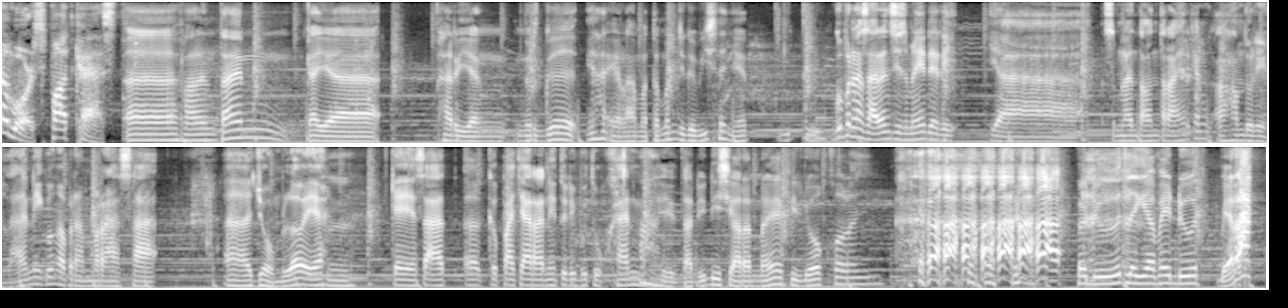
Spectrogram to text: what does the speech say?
Prambors Podcast. eh Valentine kayak hari yang menurut gue ya elah sama temen juga bisa nyet gitu. Gue penasaran sih sebenarnya dari ya 9 tahun terakhir kan alhamdulillah nih gue nggak pernah merasa eh, jomblo ya. Eh, Kayak saat eh, kepacaran itu dibutuhkan. ah ya, tadi di siaran aja video call aja. Dut lagi apa ya, Dut? Berak.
